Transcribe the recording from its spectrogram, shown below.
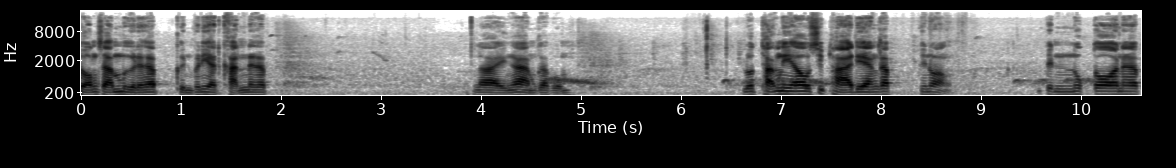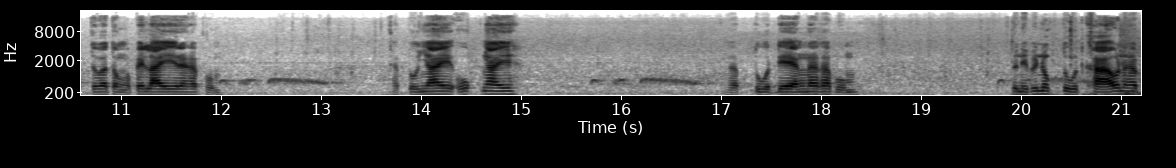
สองสามมือนะครับ ขึ้นพเนียดขันนะครับ ลายงามครับผม รถถังนี้เอาสิบหาแดงครับ พี่น้อง เป็นนกตอนะครับ แต่ว่าต้องไปไล่นะครับผม ครับตัวใหญ่อกใหญ่ครับตูดแดงนะครับผม ตัวนี้เป็นนกตูดขาวนะครับ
